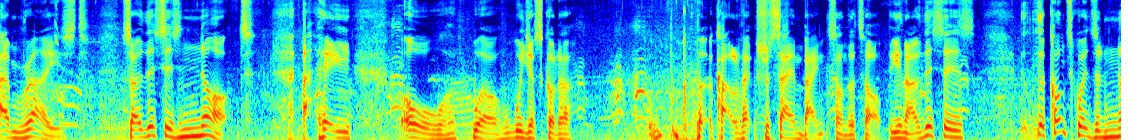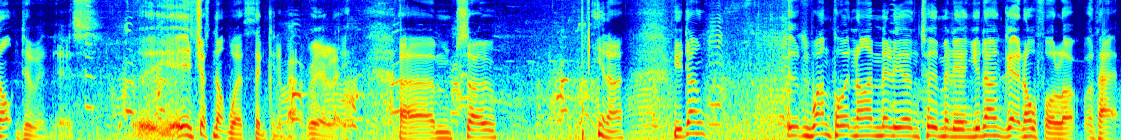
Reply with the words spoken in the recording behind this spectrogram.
and raised. So this is not a, oh, well, we just got to put a couple of extra sandbanks on the top. You know, this is the consequence of not doing this. It's just not worth thinking about, really. Um, so, you know, you don't 1.9 million, 2 million. You don't get an awful lot of that.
